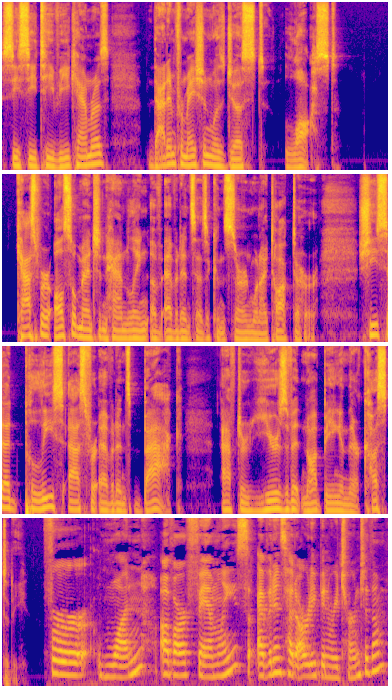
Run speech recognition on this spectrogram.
CCTV cameras, that information was just lost. Kasper also mentioned handling of evidence as a concern when I talked to her. She said police asked for evidence back after years of it not being in their custody. For one of our families, evidence had already been returned to them,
